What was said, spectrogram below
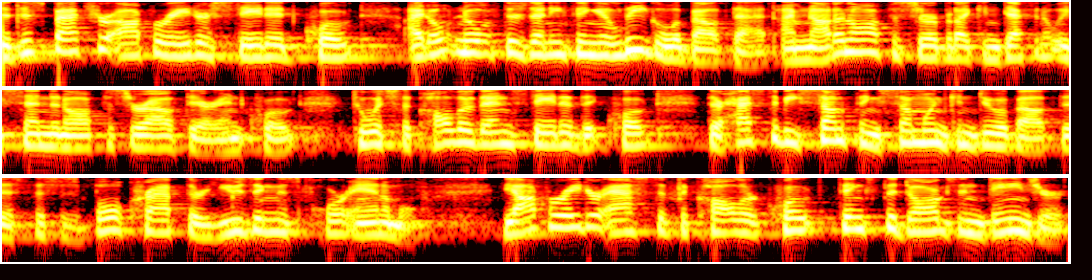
The dispatcher operator stated, quote, I don't know if there's anything illegal about that. I'm not an officer, but I can definitely send an officer out there, end quote. To which the caller then stated that, quote, there has to be something someone can do about this. This is bullcrap. They're using this poor animal. The operator asked if the caller, quote, thinks the dog's in danger,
